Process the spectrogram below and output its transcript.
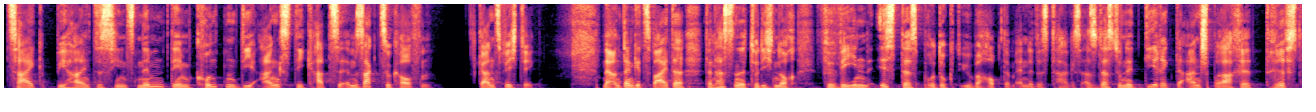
Zeig behind the scenes. Nimm dem Kunden die Angst, die Katze im Sack zu kaufen. Ganz wichtig. Na, und dann geht's weiter. Dann hast du natürlich noch, für wen ist das Produkt überhaupt am Ende des Tages? Also, dass du eine direkte Ansprache triffst.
